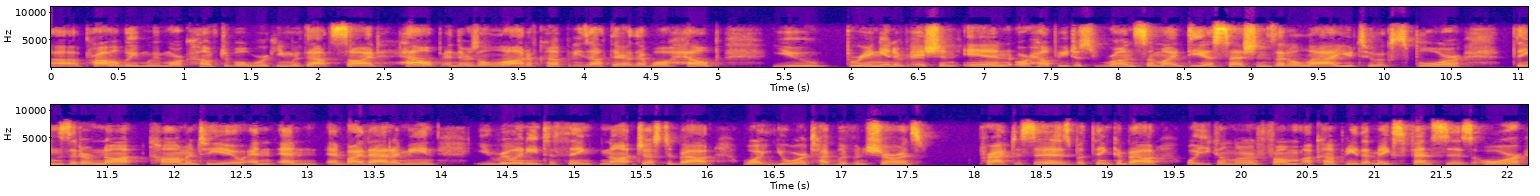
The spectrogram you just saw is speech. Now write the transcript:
uh, probably be more comfortable working with outside help. And there's a lot of companies out there that will help you bring innovation in or help you just run some idea sessions that allow you to explore things that are not common to you. And and and by that I mean you really need to think not just about what your type of insurance practice is, but think about what you can learn from a company that makes fences or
